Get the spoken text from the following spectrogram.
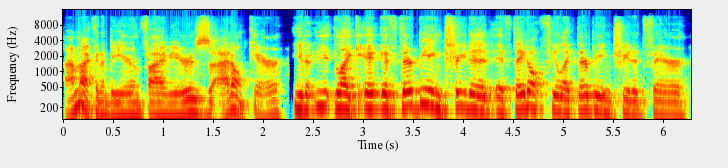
I'm not going to be here in five years. I don't care. You know, like if they're being treated, if they don't feel like they're being treated fair,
